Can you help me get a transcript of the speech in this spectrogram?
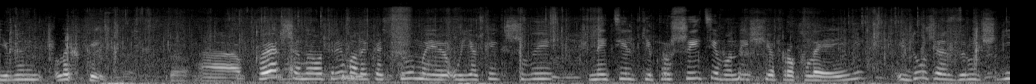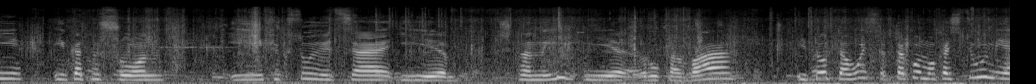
і він легкий. Е, Вперше ми отримали костюми, у яких шви не тільки прошиті, вони ще проклеєні і дуже зручні і капюшон, і фіксуються і штани, і рукава. І тобто ось в такому костюмі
